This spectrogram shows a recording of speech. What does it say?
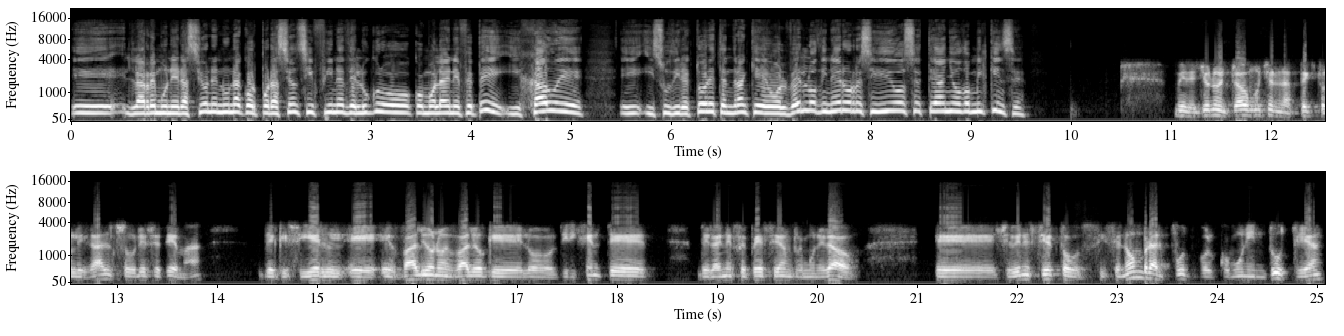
eh, la remuneración en una corporación sin fines de lucro como la NFP y Jadwe y, y sus directores tendrán que devolver los dineros recibidos este año 2015. Mire, yo no he entrado mucho en el aspecto legal sobre ese tema, de que si eh, es válido o no es válido que los dirigentes de la NFP sean remunerados. Eh, si bien es cierto, si se nombra el fútbol como una industria,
